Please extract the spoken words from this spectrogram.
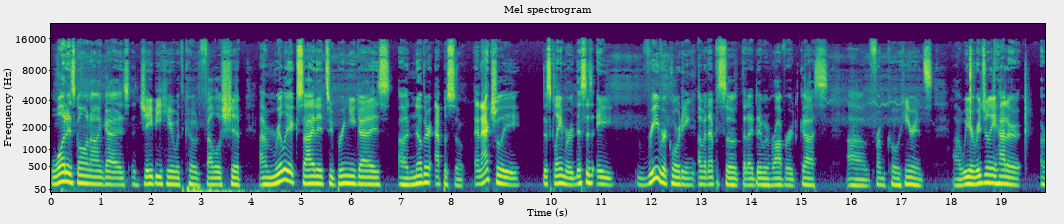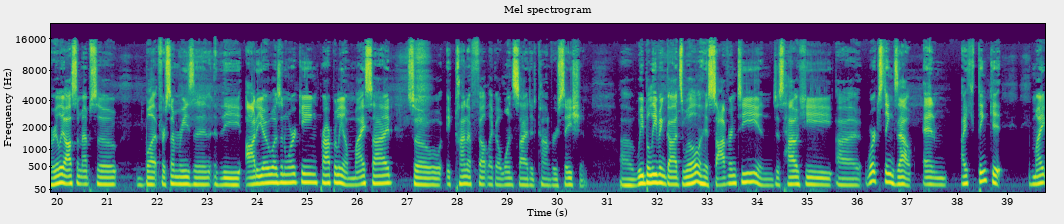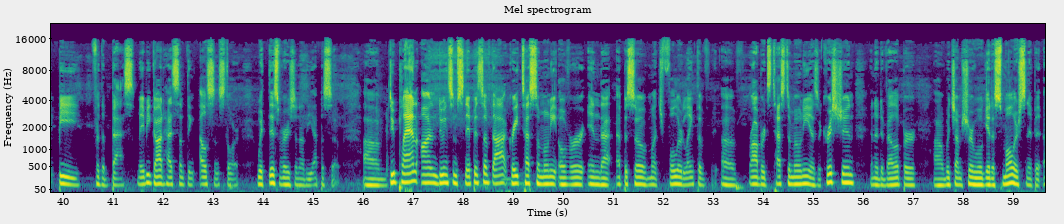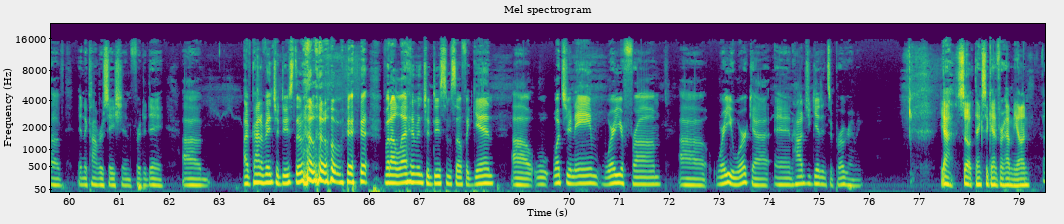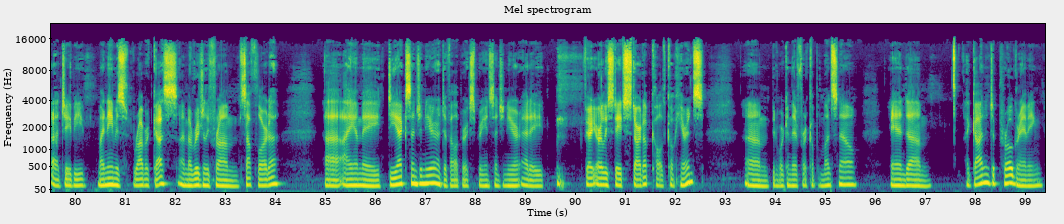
What is going on, guys? JB here with Code Fellowship. I'm really excited to bring you guys another episode. And actually, disclaimer this is a re recording of an episode that I did with Robert Guss uh, from Coherence. Uh, we originally had a, a really awesome episode, but for some reason, the audio wasn't working properly on my side so it kind of felt like a one sided conversation. Uh, we believe in God's will and His sovereignty and just how He uh, works things out. And I think it might be for the best. Maybe God has something else in store with this version of the episode. Um, do plan on doing some snippets of that great testimony over in that episode, much fuller length of, of Robert's testimony as a Christian and a developer, uh, which I'm sure we'll get a smaller snippet of in the conversation for today. Um, I've kind of introduced him a little bit, but I'll let him introduce himself again. Uh, what's your name? Where you're from? Uh, where you work at? And how did you get into programming? Yeah, so thanks again for having me on, uh, JB. My name is Robert Guss. I'm originally from South Florida. Uh, I am a DX engineer, a developer experience engineer at a very early stage startup called Coherence. Um, been working there for a couple months now, and um, I got into programming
